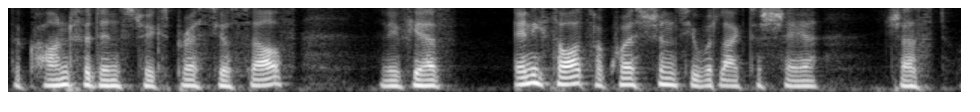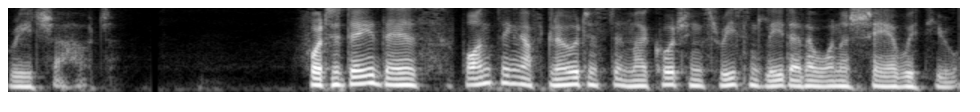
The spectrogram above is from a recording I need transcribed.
The Confidence to Express Yourself. And if you have any thoughts or questions you would like to share, just reach out. For today, there's one thing I've noticed in my coachings recently that I want to share with you.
